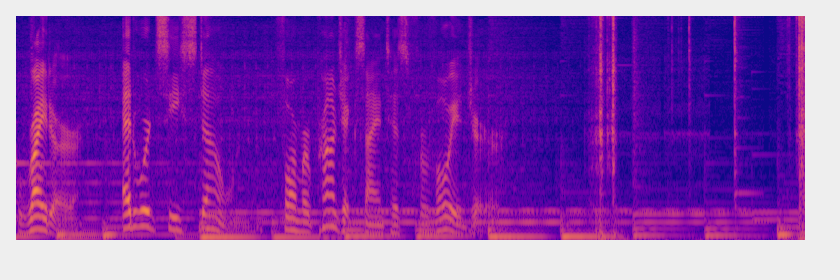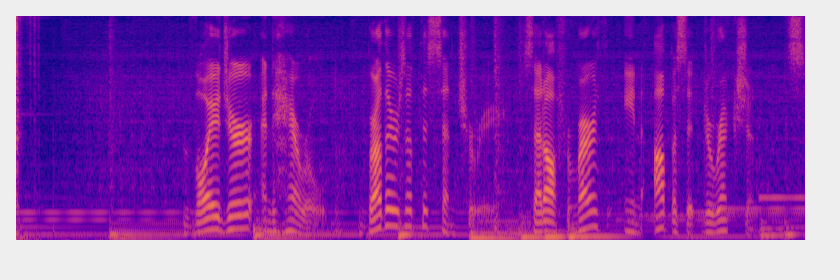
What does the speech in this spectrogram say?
Writer Edward C. Stone, former project scientist for Voyager. Voyager and Herald, brothers of the century, set off from Earth in opposite directions,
